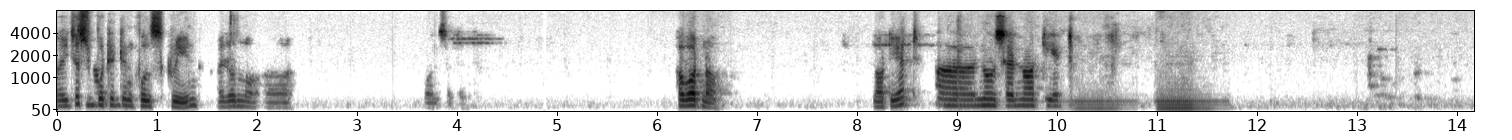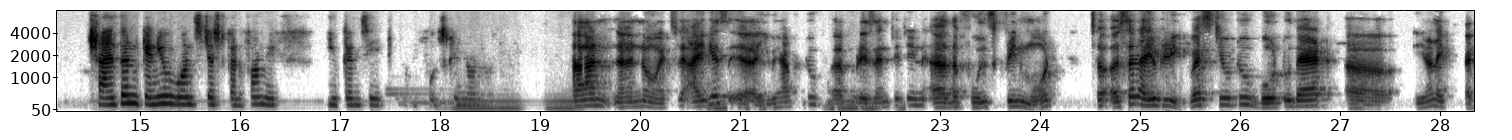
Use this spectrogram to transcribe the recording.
I just no. put it in full screen. I don't know. Uh, one second. How about now? Not yet? Uh, no, sir. Not yet. Shantan, can you once just confirm if you can see it on full screen or not? Uh, uh, no, actually, I guess uh, you have to uh, present it in uh, the full screen mode. So, uh, sir, I would request you to go to that, uh, you know, like that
